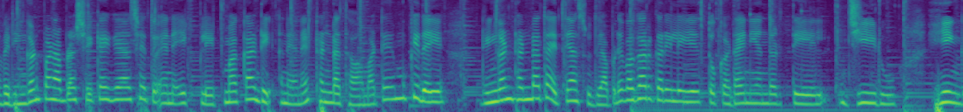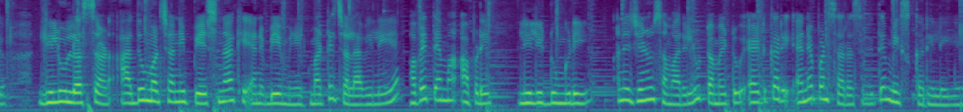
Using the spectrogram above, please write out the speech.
હવે રીંગણ પણ આપણા શેકાઈ ગયા છે. તો એને એક પ્લેટમાં કાઢી અને એને ઠંડા થવા માટે મૂકી દઈએ. રીંગણ ઠંડા થાય ત્યાં સુધી આપણે વઘાર કરી લઈએ. તો કઢાઈની અંદર તેલ, જીરું, હિંગ લીલું લસણ, આદુ મરચાંની પેસ્ટ નાખી અને બે મિનિટ માટે ચલાવી લઈએ. હવે તેમાં આપણે લીલી ડુંગળી અને ઝીણું સમારેલું ટમેટું એડ કરી એને પણ સરસ રીતે મિક્સ કરી લઈએ.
